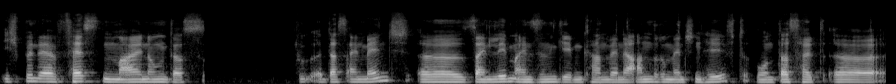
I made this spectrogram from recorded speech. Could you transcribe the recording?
ich bin der festen Meinung, dass dass ein Mensch äh, sein Leben einen Sinn geben kann, wenn er anderen Menschen hilft und das halt äh,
